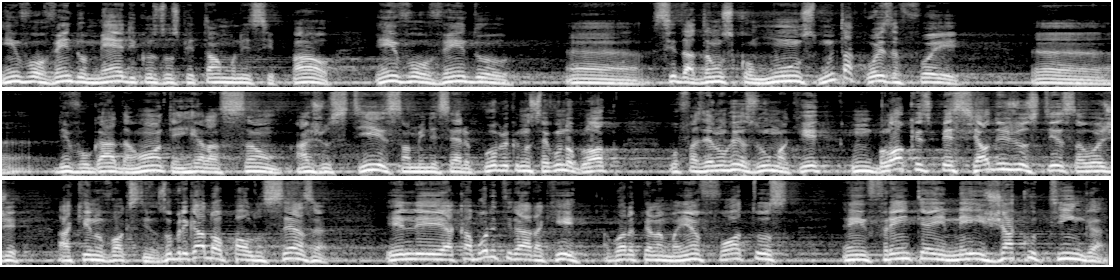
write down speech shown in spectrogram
envolvendo médicos do hospital municipal, envolvendo eh, cidadãos comuns. Muita coisa foi eh, divulgada ontem em relação à justiça, ao Ministério Público. No segundo bloco, vou fazer um resumo aqui, um bloco especial de justiça hoje aqui no Vox News. Obrigado ao Paulo César. Ele acabou de tirar aqui, agora pela manhã, fotos em frente à EMEI Jacutinga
